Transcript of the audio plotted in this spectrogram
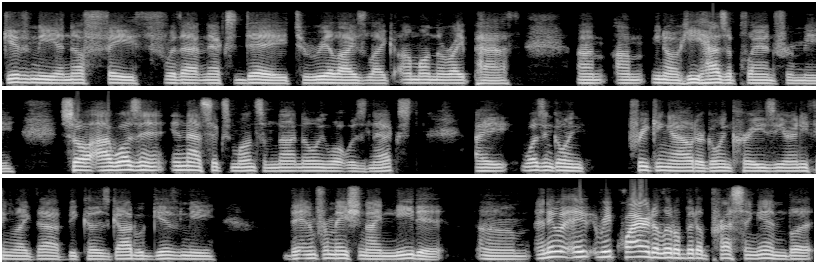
give me enough faith for that next day to realize like I'm on the right path. Um, um, you know, he has a plan for me. So I wasn't in that six months of not knowing what was next. I wasn't going freaking out or going crazy or anything like that because God would give me the information I needed. Um, and it, it required a little bit of pressing in, but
